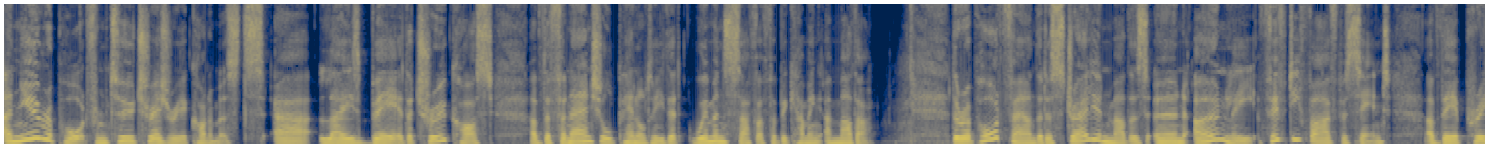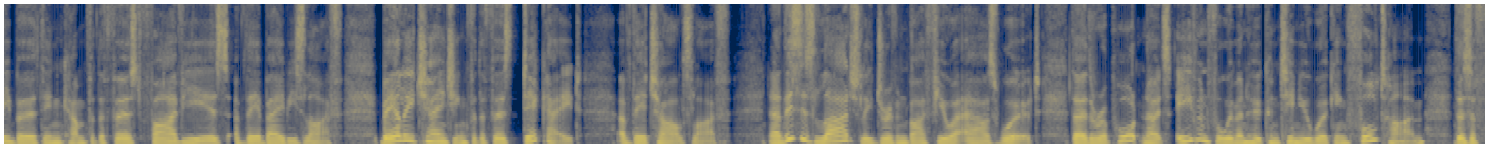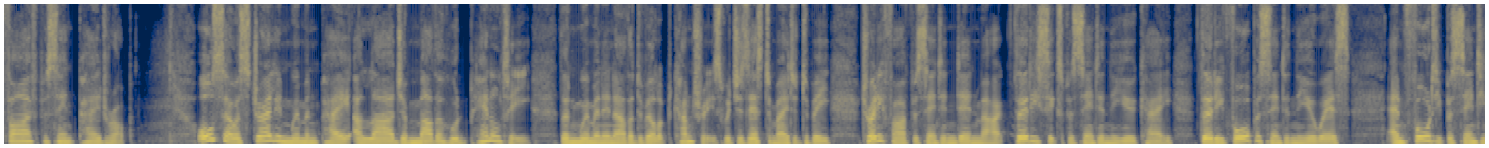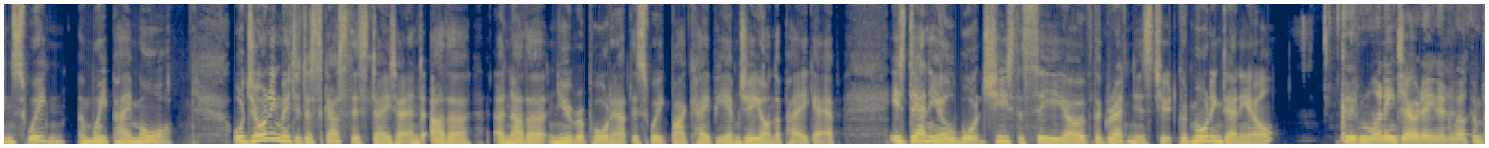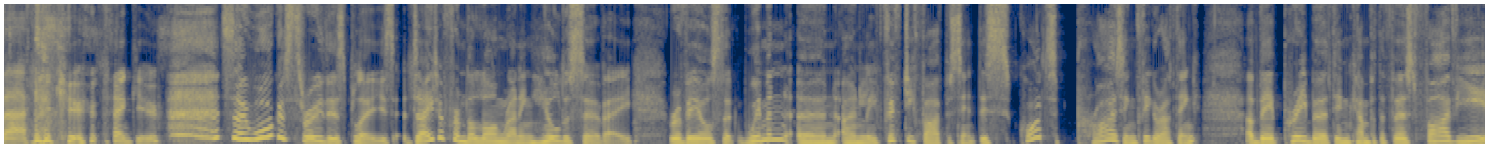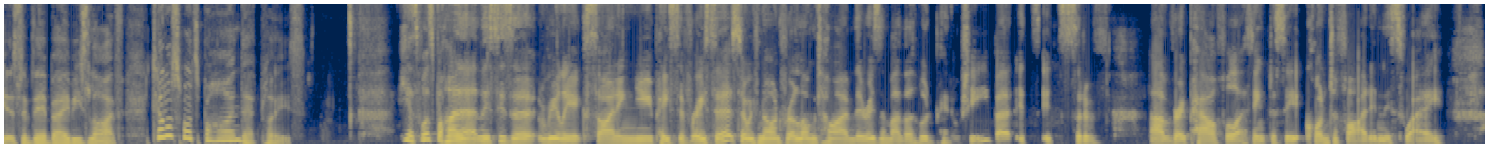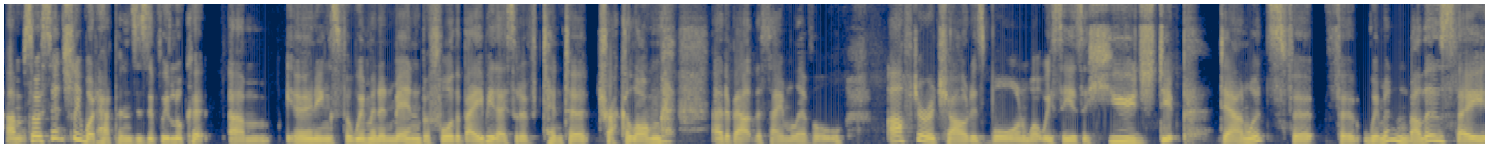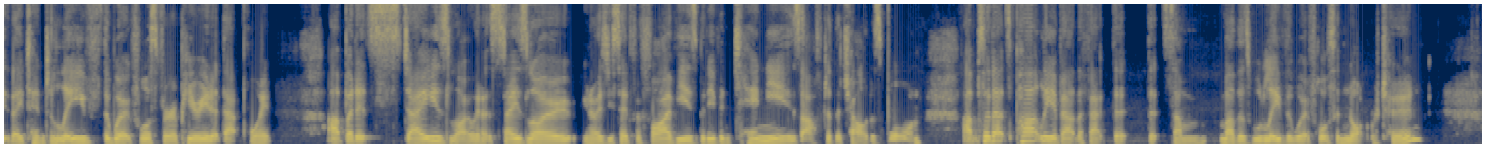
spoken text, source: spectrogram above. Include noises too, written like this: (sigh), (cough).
A new report from two Treasury economists uh, lays bare the true cost of the financial penalty that women suffer for becoming a mother. The report found that Australian mothers earn only 55% of their pre birth income for the first five years of their baby's life, barely changing for the first decade of their child's life. Now, this is largely driven by fewer hours worked, though the report notes even for women who continue working full time, there's a 5% pay drop. Also, Australian women pay a larger motherhood penalty than women in other developed countries, which is estimated to be 25% in Denmark, 36% in the UK, 34% in the US, and 40% in Sweden. And we pay more. Well, joining me to discuss this data and other another new report out this week by KPMG on the pay gap is Danielle Wood. She's the CEO of the Grattan Institute. Good morning, Danielle. Good morning, Geraldine, and welcome back. Thank you. Thank you. So, walk us through this, please. Data from the long running Hilda survey reveals that women earn only 55%, this quite surprising figure, I think, of their pre birth income for the first five years of their baby's life. Tell us what's behind that, please. Yes, what's behind that? This is a really exciting new piece of research. So we've known for a long time there is a motherhood penalty, but it's it's sort of uh, very powerful, I think, to see it quantified in this way. Um, so essentially, what happens is if we look at um, earnings for women and men before the baby, they sort of tend to track along (laughs) at about the same level. After a child is born, what we see is a huge dip downwards for for women and mothers. They they tend to leave the workforce for a period at that point uh, but it stays low and it stays low, you know, as you said, for five years, but even 10 years after the child is born. Um, so that's partly about the fact that, that some mothers will leave the workforce and not return.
